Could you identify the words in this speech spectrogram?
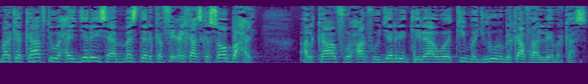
marka kaafti waxay jaraysaa masderka ficilkaas ka soo baxay alkaafu xarfu jarin tilaawati majruuru bikaaf hale markaas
